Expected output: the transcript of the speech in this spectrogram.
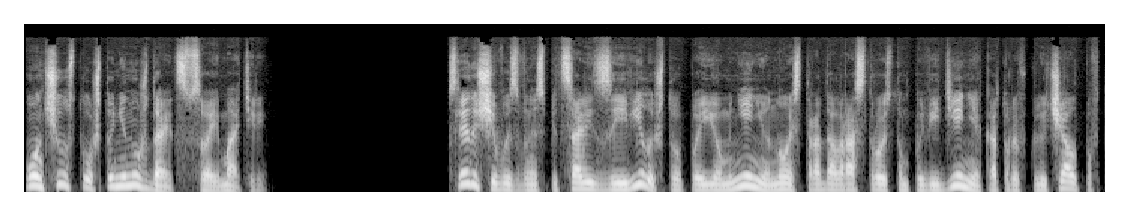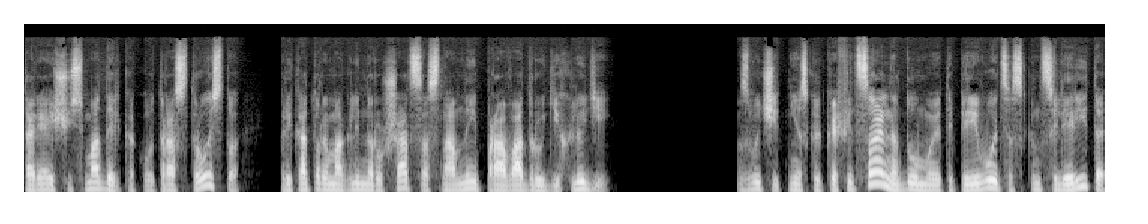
Он чувствовал, что не нуждается в своей матери. Следующий вызванный специалист заявил, что, по ее мнению, Ной страдал расстройством поведения, которое включало повторяющуюся модель какого-то расстройства, при которой могли нарушаться основные права других людей. Звучит несколько официально, думаю, это переводится с канцелярита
